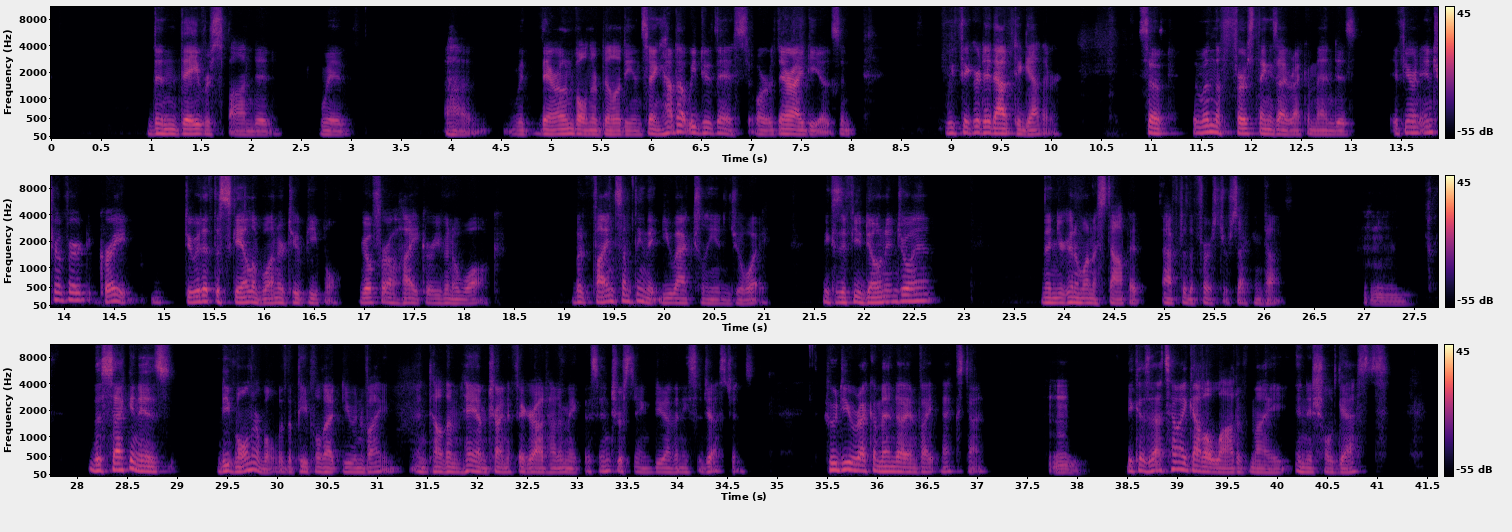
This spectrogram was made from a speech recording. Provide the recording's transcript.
then they responded with uh, with their own vulnerability and saying, how about we do this or their ideas? And we figured it out together. So one of the first things I recommend is if you're an introvert, great. Do it at the scale of one or two people. Go for a hike or even a walk. But find something that you actually enjoy. Because if you don't enjoy it, then you're going to want to stop it after the first or second time. Mm. The second is be vulnerable with the people that you invite and tell them, hey, I'm trying to figure out how to make this interesting. Do you have any suggestions? Who do you recommend I invite next time? Mm. Because that's how I got a lot of my initial guests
